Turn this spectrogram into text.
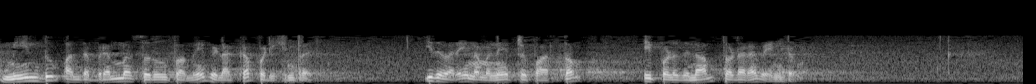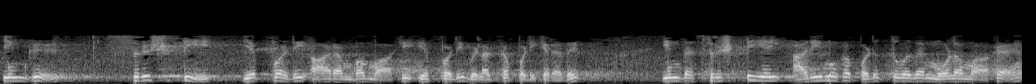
மீண்டும் அந்த பிரம்மஸ்வரூபமே விளக்கப்படுகின்றது. இதுவரை நம்ம நேற்று பார்த்தோம். இப்பொழுது நாம் தொடர வேண்டும். இங்கு சிருஷ்டி எப்படி ஆரம்பமாகி எப்படி விளக்கப்படுகிறது? இந்த சிருஷ்டியை அறிமுகப்படுத்துவதன் மூலமாக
